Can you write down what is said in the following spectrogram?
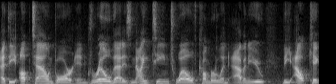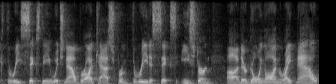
at the Uptown Bar and Grill. That is 1912 Cumberland Avenue. The Outkick 360, which now broadcasts from 3 to 6 Eastern. Uh, they're going on right now.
